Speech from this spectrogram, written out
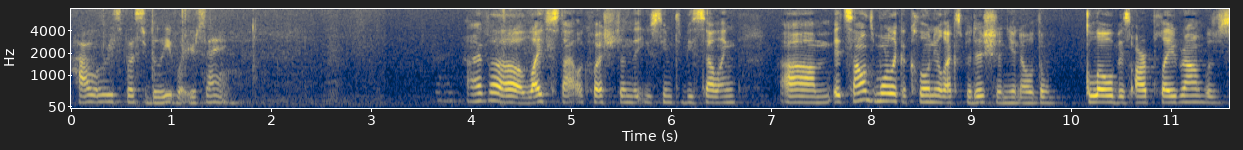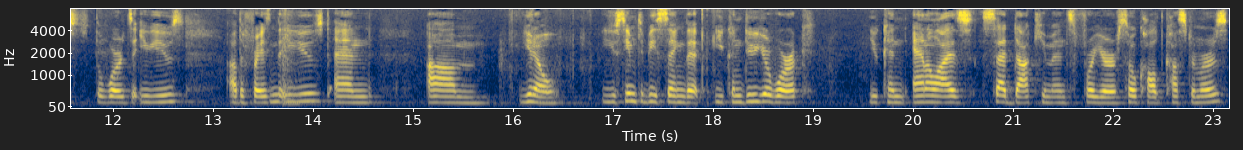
how are we supposed to believe what you're saying? I have a lifestyle question that you seem to be selling. Um, it sounds more like a colonial expedition. You know, the globe is our playground was the words that you used, uh, the phrasing that you used, and um, you know, you seem to be saying that you can do your work, you can analyze said documents for your so-called customers,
